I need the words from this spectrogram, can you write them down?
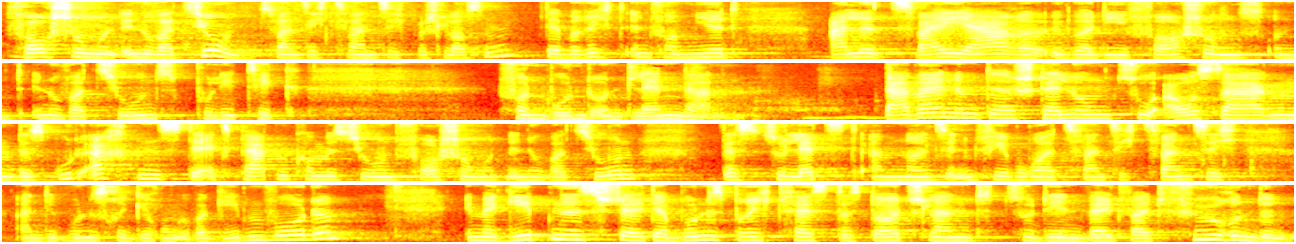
Forschung und Innovation 2020 beschlossen. Der Bericht informiert alle zwei Jahre über die Forschungs- und Innovationspolitik von Bund und Ländern. Dabei nimmt er Stellung zu Aussagen des Gutachtens der Expertenkommission Forschung und Innovation, das zuletzt am 19. Februar 2020 an die Bundesregierung übergeben wurde. Im Ergebnis stellt der Bundesbericht fest, dass Deutschland zu den weltweit führenden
